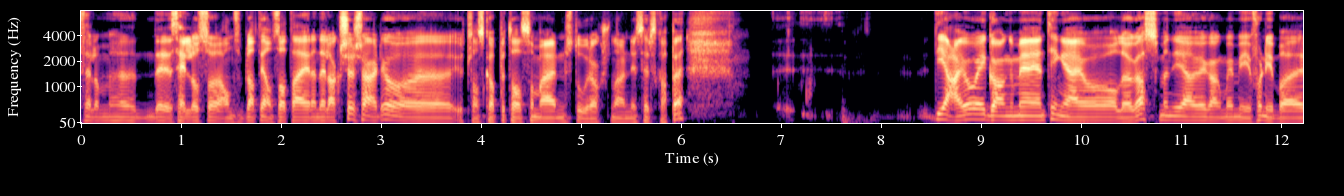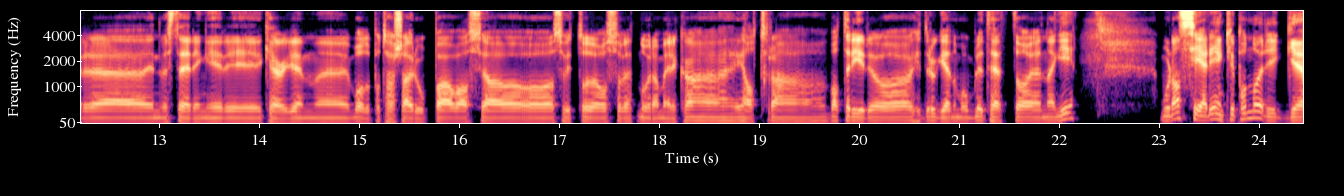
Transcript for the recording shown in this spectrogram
selv om eh, dere selv også blant de ansatte eier en del aksjer, så er det jo utenlandsk kapital som er den store aksjonæren i selskapet de er jo i gang med En ting er jo olje og gass, men de er jo i gang med mye fornybare uh, investeringer i Kerrigan, uh, både på tvers av Europa og Asia og så vidt og også vet Nord-Amerika, i alt fra batterier og hydrogen og mobilitet og energi. Hvordan ser de egentlig på Norge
